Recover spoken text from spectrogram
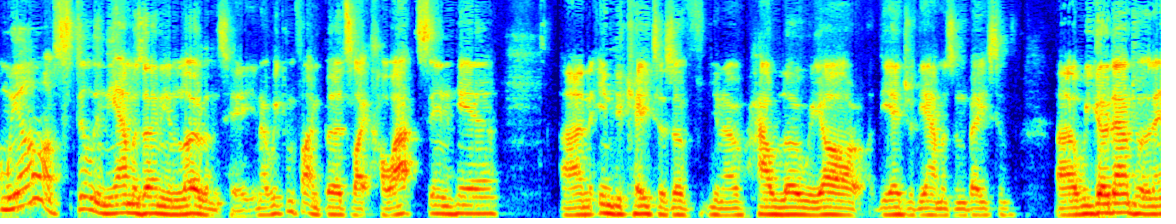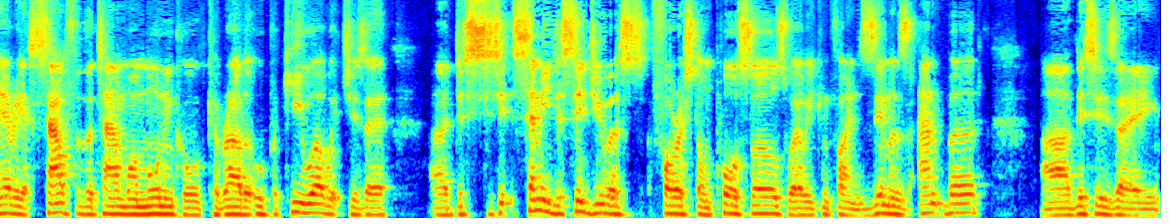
and we are still in the Amazonian lowlands here. You know, we can find birds like hoatzin here, and indicators of, you know, how low we are at the edge of the Amazon basin. Uh, we go down to an area south of the town one morning called Quebrada Upaquihua, which is a uh, semi-deciduous forest on poor soils where we can find Zimmer's antbird. Uh, this is a,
